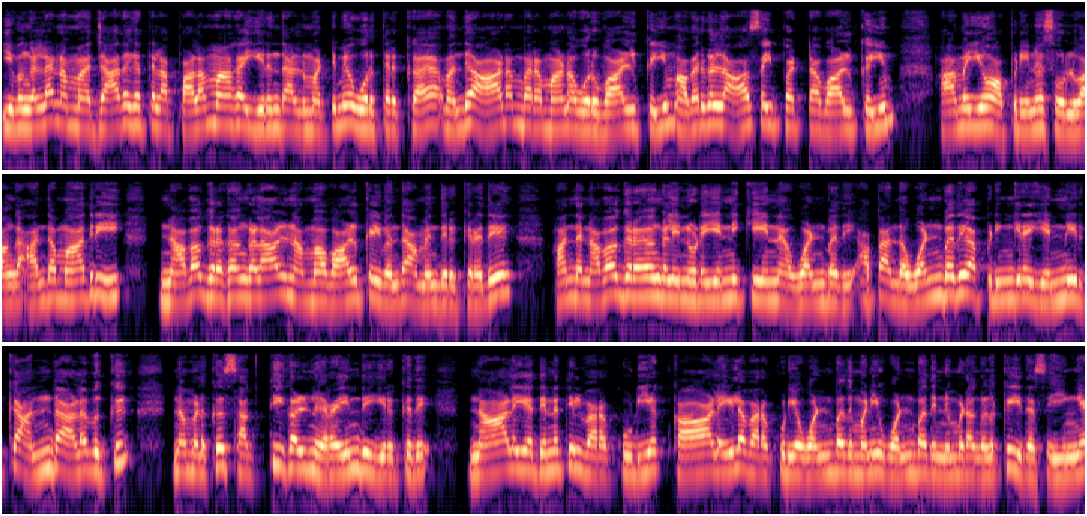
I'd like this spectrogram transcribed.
இவங்கெல்லாம் நம்ம ஜாதகத்துல பலமாக இருந்தால் மட்டுமே ஒருத்தருக்கு வந்து ஆடம்பரமான ஒரு வாழ்க்கையும் அவர்கள் ஆசைப்பட்ட வாழ்க்கையும் அமையும் அப்படின்னு சொல்லுவாங்க. அந்த மாதிரி நவகிரகங்களால் நம்ம வாழ்க்கை வந்து அமைந்திருக்கிறது. அந்த நவகிரகங்களினுடைய எண்ணிக்கை என்ன? ஒன்பது. அப்ப அந்த ஒன்பது அப்படிங்கிற எண்ணிற்கு அந்த அளவுக்கு நம்மளுக்கு சக்திகள் நிறைந்து இருக்குது. நாளைய தினத்தில் வரக்கூடிய காலையில வரக்கூடிய ஒன்பது மணி ஒன்பது நிமிடங்களுக்கு இதை செய்யுங்க.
